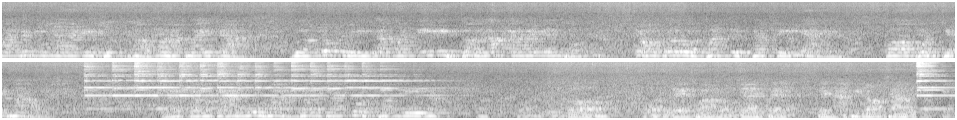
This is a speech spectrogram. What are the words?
วันเพชรบุญนานี่ชุดเข่ามหาภัยจากเมืองลบบุรีครับวันนี้ต้อนรับการมาเยือนของจอมตำรวจพันดึกครับสีใหญ่กอคนเขียนข่าวและกรรมการผู้ห้ามกรรมการโคตรทำดีครับก่อนอื่นก็ขอแสดงความห่วงใยไปไปหาพี่น้องชาวจังหวัดเชียง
